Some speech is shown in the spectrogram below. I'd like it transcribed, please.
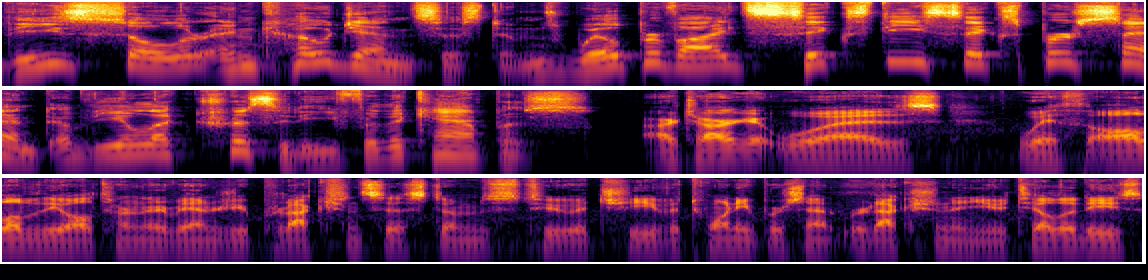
These solar and cogen systems will provide 66% of the electricity for the campus. Our target was, with all of the alternative energy production systems, to achieve a 20% reduction in utilities.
